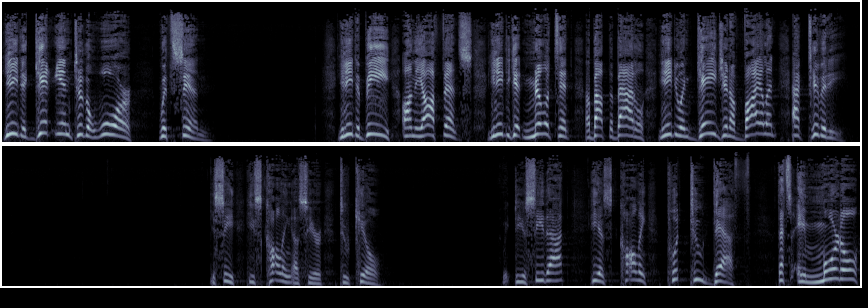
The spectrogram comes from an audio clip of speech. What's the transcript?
You need to get into the war with sin. You need to be on the offense. You need to get militant about the battle. You need to engage in a violent activity. You see, he's calling us here to kill. I mean, do you see that? He is calling, put to death. That's a mortal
